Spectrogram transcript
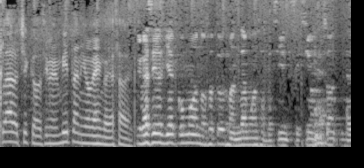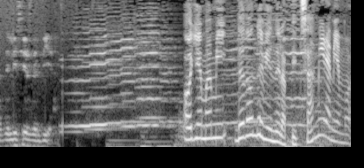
claro chicos si me invitan yo vengo ya saben Gracias, ya como nosotros mandamos a la siguiente sección, que son las delicias del día. Oye, mami, ¿de dónde viene la pizza? Mira, mi amor,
